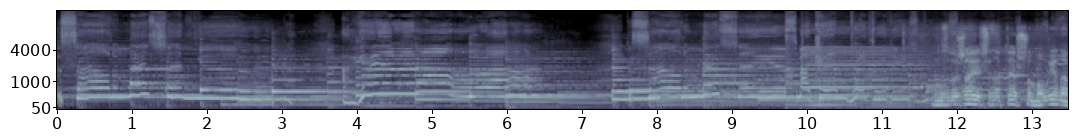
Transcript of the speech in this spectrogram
The sound Незважаючи на те, що малина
